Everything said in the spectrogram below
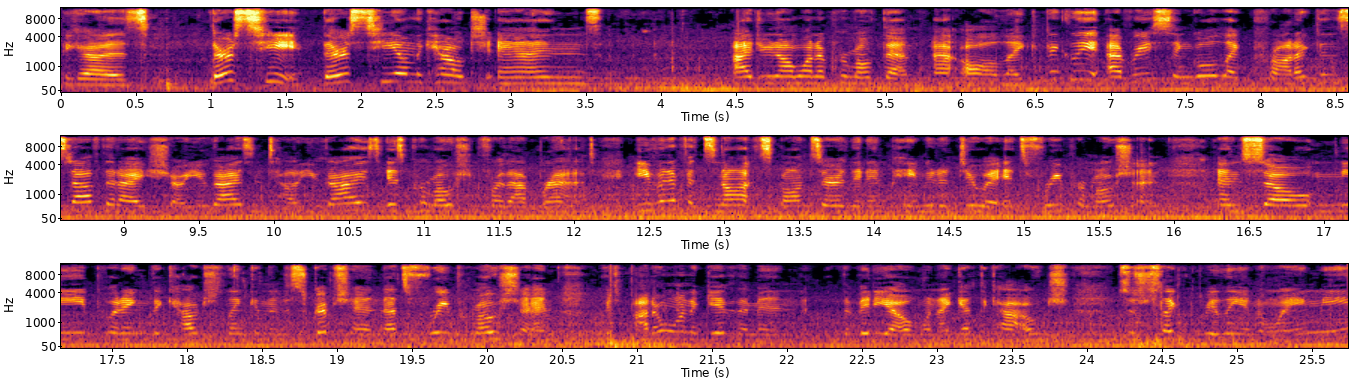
because there's tea there's tea on the couch and I do not want to promote them at all. Like technically every single like product and stuff that I show you guys and tell you guys is promotion for that brand. Even if it's not sponsored, they didn't pay me to do it, it's free promotion. And so me putting the couch link in the description, that's free promotion, which I don't want to give them in the video when I get the couch. So it's just like really annoying me,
